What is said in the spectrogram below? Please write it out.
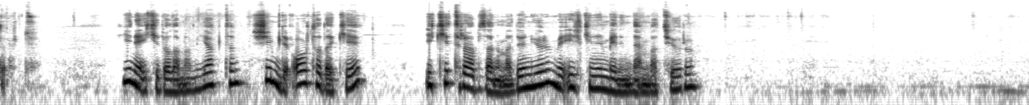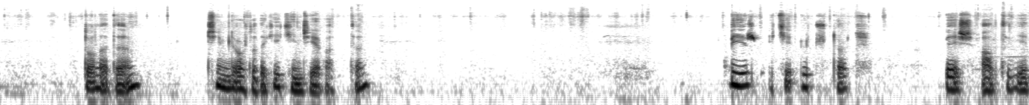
4 Yine iki dolamamı yaptım. Şimdi ortadaki iki trabzanıma dönüyorum ve ilkinin belinden batıyorum. Doladım. Şimdi ortadaki ikinciye battım. 1, 2, 3, 4, 5, 6, 7,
